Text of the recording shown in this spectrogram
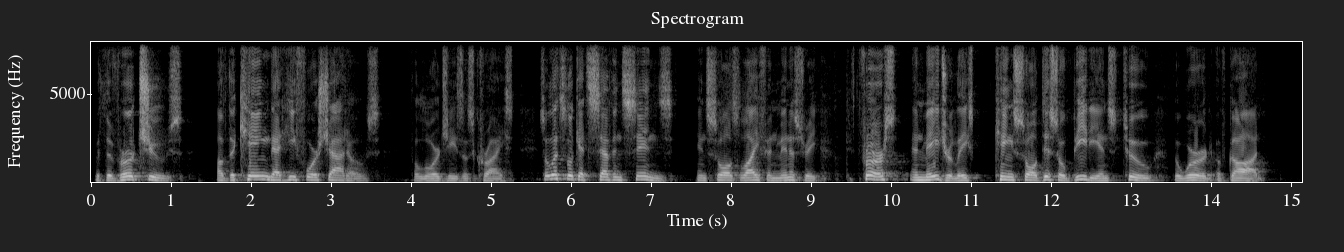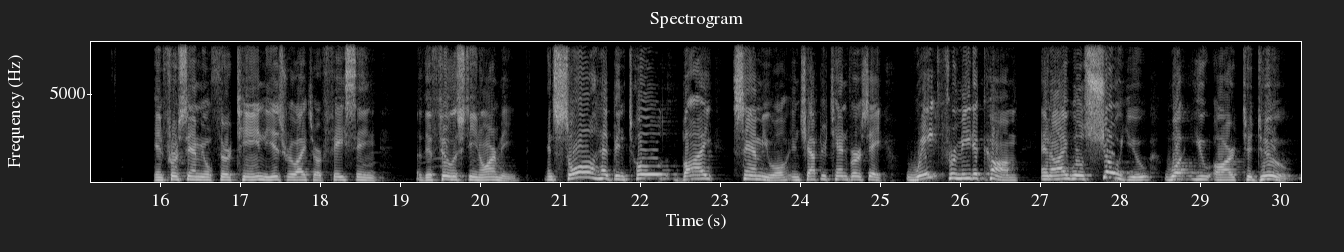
with the virtues of the king that he foreshadows, the Lord Jesus Christ. So let's look at seven sins in Saul's life and ministry. First, and majorly, King Saul disobedience to the word of God. In 1 Samuel 13, the Israelites are facing the Philistine army. And Saul had been told by Samuel in chapter 10, verse 8, Wait for me to come, and I will show you what you are to do.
